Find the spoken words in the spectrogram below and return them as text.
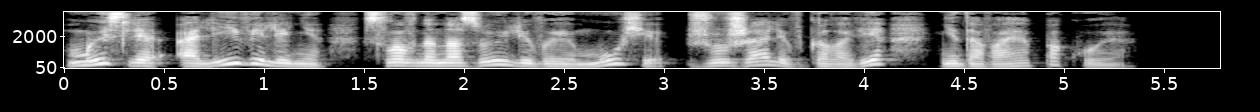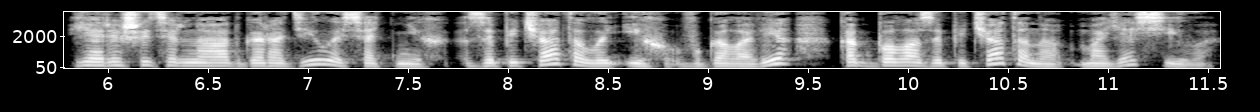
Мысли о Ливелине, словно назойливые мухи, жужжали в голове, не давая покоя. Я решительно отгородилась от них, запечатала их в голове, как была запечатана моя сила.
